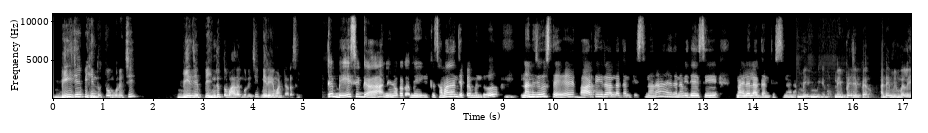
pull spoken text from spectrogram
బీజేపీ హిందుత్వం గురించి బీజేపీ హిందుత్వవాదం గురించి మీరు ఏమంటారు అసలు? అంటే బేసిక్గా నేను ఒక మీకు సమాధానం చెప్పే ముందు. నన్ను చూస్తే భారతీయురాల్లాగా కనిపిస్తున్నానా? ఏదైనా విదేశీ మహిళలాగా కనిపిస్తున్నానా? నేను ఇప్పుడే చెప్పాను. అంటే మిమ్మల్ని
